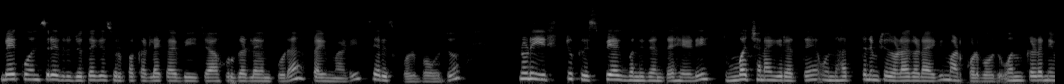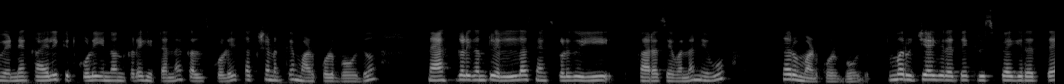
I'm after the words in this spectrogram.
ಬೇಕು ಅನ್ಸರಿ ಇದ್ರ ಜೊತೆಗೆ ಸ್ವಲ್ಪ ಕಡಲೆಕಾಯಿ ಬೀಜ, ಹುರ್ಗಡ್ಲೆಯನ್ನು ಕೂಡ ಫ್ರೈ ಮಾಡಿ ಸೇರಿಸ್ಕೊಳ್ಬಹುದು. ನೋಡಿ ಎಷ್ಟು ಕ್ರಿಸ್ಪಿಯಾಗಿ ಬಂದಿದೆ ಅಂತ ಹೇಳಿ ತುಂಬ ಚೆನ್ನಾಗಿರುತ್ತೆ. ಒಂದು ಹತ್ತು ನಿಮಿಷದ ಒಳಗಡೆ ಆಗಿ ಮಾಡ್ಕೊಳ್ಬೋದು. ಒಂದು ಕಡೆ ನೀವು ಎಣ್ಣೆ ಕಾಯ್ಲಿಕ್ಕೆ ಇಟ್ಕೊಳ್ಳಿ ಇನ್ನೊಂದು ಕಡೆ ಹಿಟ್ಟನ್ನು ಕಲಿಸ್ಕೊಳ್ಳಿ. ತಕ್ಷಣಕ್ಕೆ ಮಾಡ್ಕೊಳ್ಬೋದು. ಸ್ನ್ಯಾಕ್ಸ್ಗಳಿಗಂತೂ ಎಲ್ಲ ಸ್ನ್ಯಾಕ್ಸ್ಗಳಿಗೂ ಈ ಖಾರ ಸೇವನ್ನು ನೀವು ಸರ್ವ್ ಮಾಡ್ಕೊಳ್ಬೋದು. ತುಂಬ ರುಚಿಯಾಗಿರುತ್ತೆ, ಕ್ರಿಸ್ಪಿಯಾಗಿರುತ್ತೆ.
